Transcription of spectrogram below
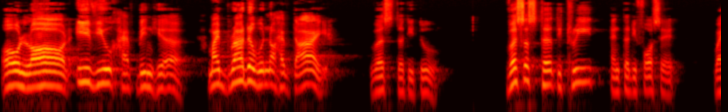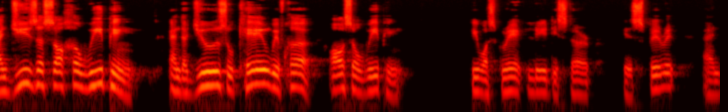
Oh Lord, if you have been here, my brother would not have died. Verse 32. Verses 33 and 34 said, when Jesus saw her weeping and the Jews who came with her also weeping, he was greatly disturbed in spirit and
